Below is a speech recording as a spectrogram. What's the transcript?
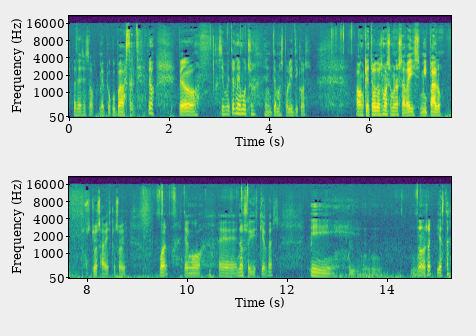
Entonces eso me preocupa bastante. Pero, pero sin meterme mucho en temas políticos, aunque todos más o menos sabéis mi palo, pues yo sabéis que soy, bueno, tengo, eh, no soy de izquierdas y, no lo sé, ya está.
